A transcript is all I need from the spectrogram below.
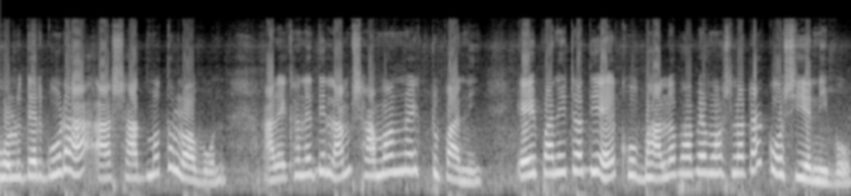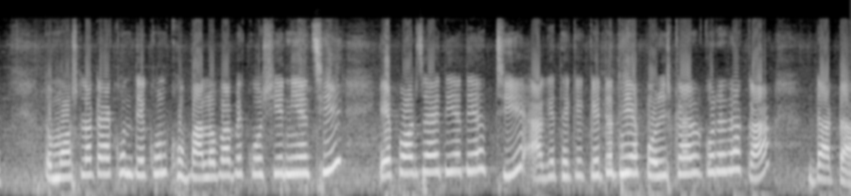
হলুদের গুঁড়া আর স্বাদ মতো লবণ। আর এখানে দিলাম সামান্য একটু পানি। এই পানিটা দিয়ে খুব ভালোভাবে মশলাটা কষিয়ে নিব। তো মশলাটা এখন দেখুন খুব ভালোভাবে কষিয়ে নিয়েছি। এ পর্যায়ে দিয়ে দিয়েছি আগে থেকে কেটে ধুয়ে পরিষ্কার করে রাখা ডাটা।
